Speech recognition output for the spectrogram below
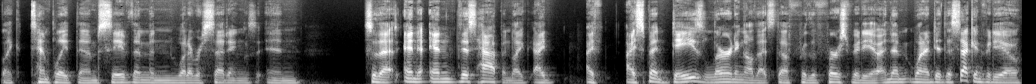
like template them, save them in whatever settings in so that and and this happened. Like I I I spent days learning all that stuff for the first video. And then when I did the second video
